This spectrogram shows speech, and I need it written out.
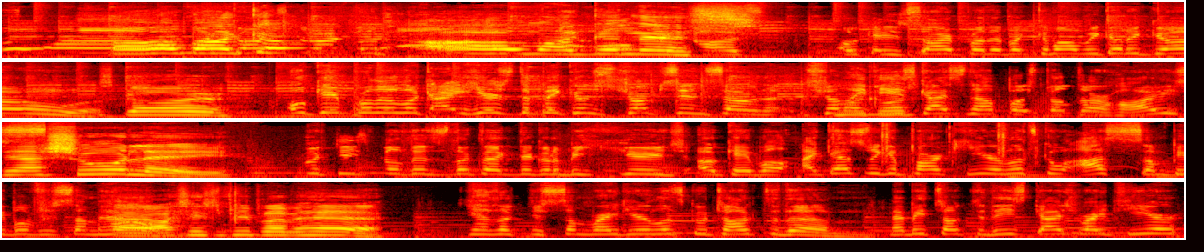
Oh, oh, my gosh, God. brother. Oh my oh gosh. goodness. Okay, sorry, brother, but come on, we gotta go. Let's go. Okay, brother, look, I, here's the big construction zone. Surely my these guys can help us build our house? Yeah, surely. Look, these buildings look like they're gonna be huge. Okay, well, I guess we can park here. Let's go ask some people for some help. Yeah, I see some people over here. Yeah, look, there's some right here. Let's go talk to them. Maybe talk to these guys right here.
